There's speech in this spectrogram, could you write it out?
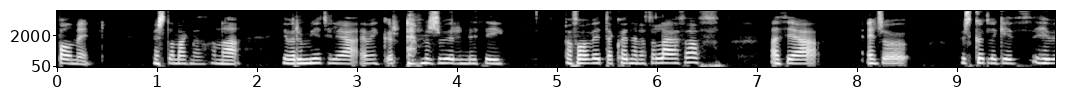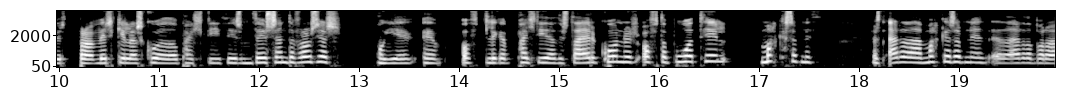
báð meginn, minnst það magnað þannig að ég verður mjög til í að ef einhver er með svörin við því að fá að vita hvernig þetta laga það að því að eins og gulllegið hefur bara virkilega skoðað og pælt í því sem þau senda frá sér. Og ég hef oft líka pælt í það, þú veist, það eru konur ofta að búa til markasefnið er það markasefnið eða er það bara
